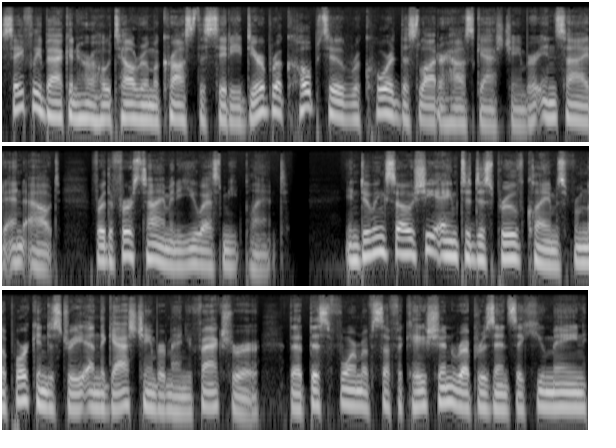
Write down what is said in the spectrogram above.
Safely back in her hotel room across the city, Deerbrook hoped to record the slaughterhouse gas chamber inside and out for the first time in a U.S. meat plant. In doing so, she aimed to disprove claims from the pork industry and the gas chamber manufacturer that this form of suffocation represents a humane,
